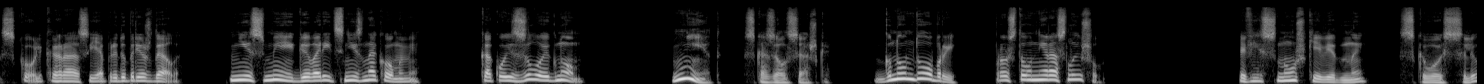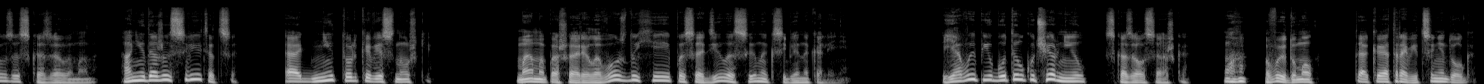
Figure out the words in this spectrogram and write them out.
«Сколько раз я предупреждала! Не смей говорить с незнакомыми! Какой злой гном!» «Нет», — сказал Сашка. «Гном добрый, просто он не расслышал». «Веснушки видны», — сквозь слезы сказала мама. «Они даже светятся. Одни только веснушки». Мама пошарила в воздухе и посадила сына к себе на колени. «Я выпью бутылку чернил», — сказал Сашка. «Ага, выдумал. Так и отравиться недолго.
